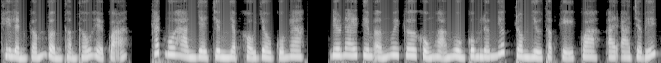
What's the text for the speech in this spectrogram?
khi lệnh cấm vận thẩm thấu hệ quả. Khách mua hàng dè chừng nhập khẩu dầu của Nga. Điều này tiềm ẩn nguy cơ khủng hoảng nguồn cung lớn nhất trong nhiều thập kỷ qua, IA cho biết.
